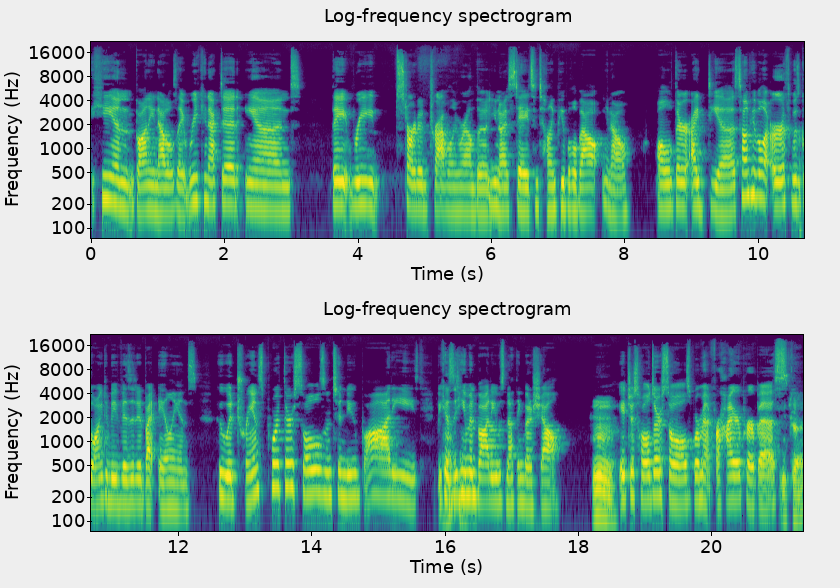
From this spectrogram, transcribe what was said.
he and Bonnie Nettles they reconnected and they restarted traveling around the United States and telling people about you know all of their ideas, telling people that Earth was going to be visited by aliens who would transport their souls into new bodies because the Oh. human body was nothing but a shell. Mm, It just holds our souls. We're meant for higher purpose. okay.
